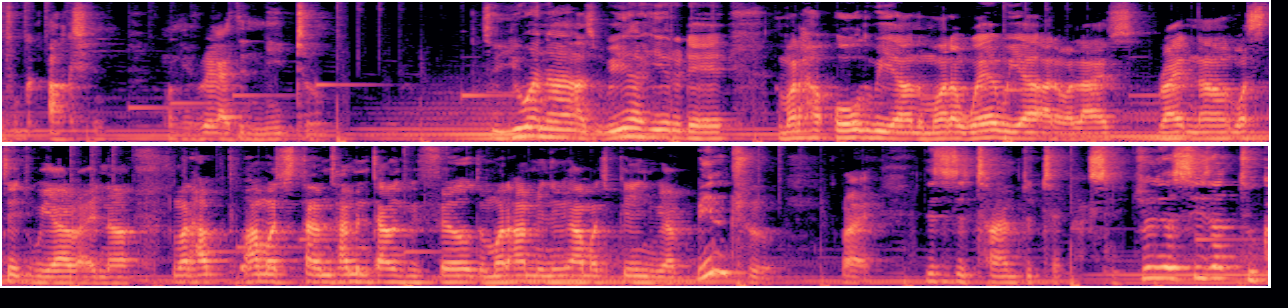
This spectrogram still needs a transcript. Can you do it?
took action when he realized the need to so you and I, as we are here today, no matter how old we are, no matter where we are at our lives right now, what stage we are right now, no matter how, how much times, how many times we failed, no matter how many, how much pain we have been through, right? This is the time to take action. Julius Caesar took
